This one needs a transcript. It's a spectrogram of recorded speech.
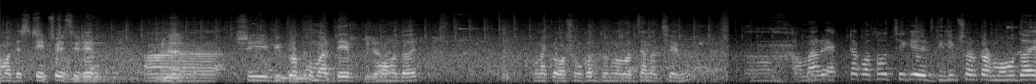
আমাদের স্টেট প্রেসিডেন্ট শ্রী বিপ্লব কুমার দেব মহোদয়। ওনাকে অসংখ্য ধন্যবাদ জানাচ্ছি আমি। আমার একটা কথা হচ্ছে গিয়ে, দিলীপ সরকার মহোদয়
